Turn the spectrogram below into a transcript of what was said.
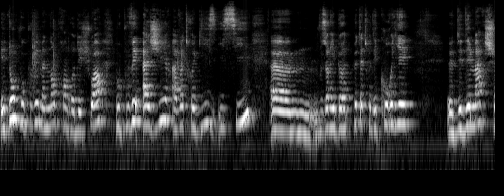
Et donc vous pouvez maintenant prendre des choix, vous pouvez agir à votre guise ici. Euh, vous aurez peut-être des courriers, euh, des démarches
